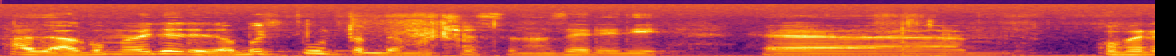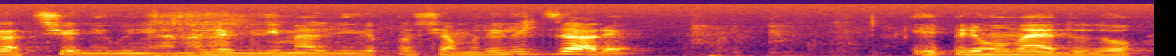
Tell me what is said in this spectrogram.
Allora come vedete dopo il spunto abbiamo accesso a una serie di eh, operazioni quindi una serie di metodi che possiamo utilizzare. Il primo metodo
